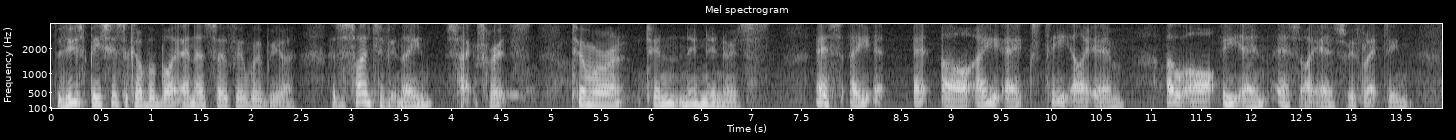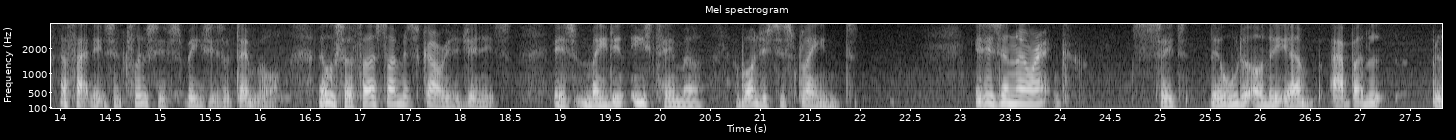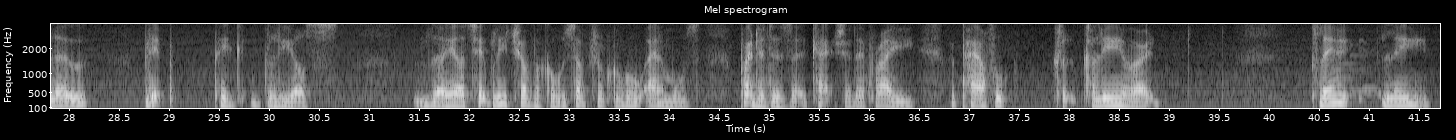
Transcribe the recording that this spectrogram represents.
The new species discovered by Anna Sophia Rubia has a scientific name, Saxcritz timoriniensis, S-A-R-A-X-T-I-M-O-R-E-N-S-I-S, reflecting the fact that it's an inclusive species of Timor, and also the first time it's discovery the genus is made in East Timor is explained. It is an said the order of the ab- abalo blip piglios. They are typically tropical and subtropical animals, predators that capture their prey with powerful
